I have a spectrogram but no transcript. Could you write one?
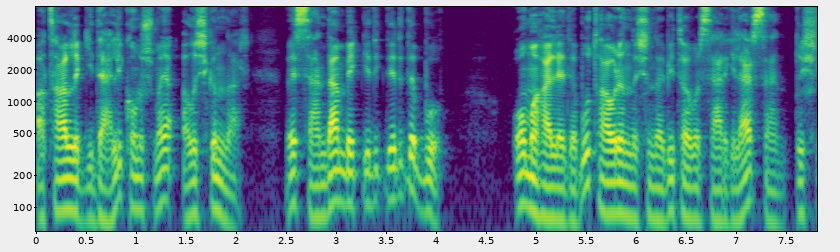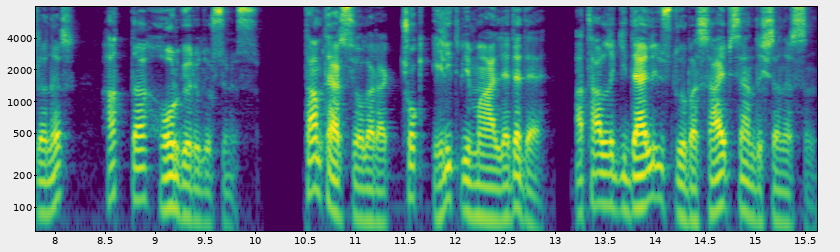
atarlı giderli konuşmaya alışkınlar ve senden bekledikleri de bu. O mahallede bu tavrın dışında bir tavır sergilersen dışlanır, hatta hor görülürsünüz. Tam tersi olarak çok elit bir mahallede de atarlı giderli üsluba sahipsen dışlanırsın.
